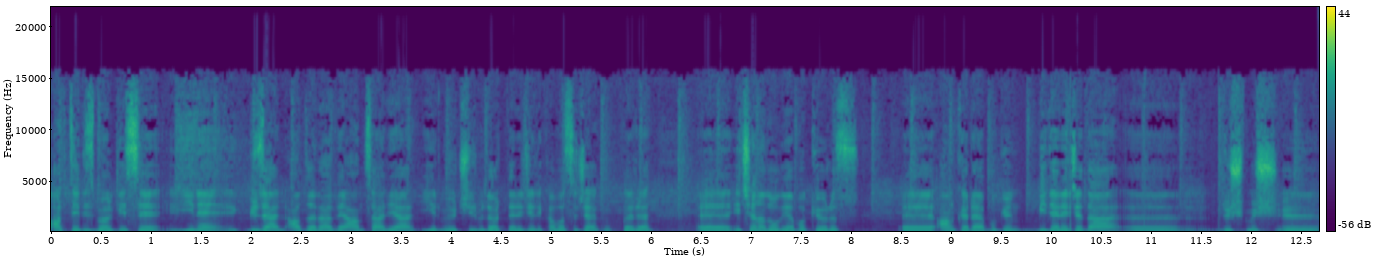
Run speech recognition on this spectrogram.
Akdeniz bölgesi yine güzel. Adana ve Antalya 23-24 derecelik hava sıcaklıkları. Ee, İç Anadolu'ya bakıyoruz. Ee, Ankara bugün bir derece daha e, düşmüş. Ee,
